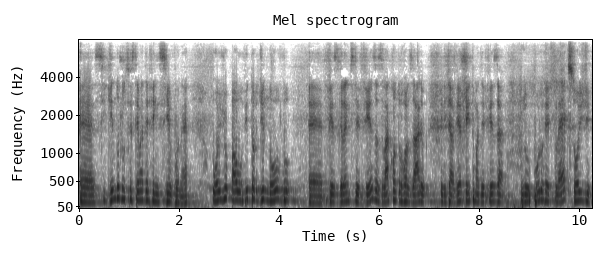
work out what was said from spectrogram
é, seguindo no sistema defensivo, né? Hoje o Paulo Vitor de novo é, fez grandes defesas. Lá contra o Rosário ele já havia feito uma defesa no puro reflexo. Hoje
